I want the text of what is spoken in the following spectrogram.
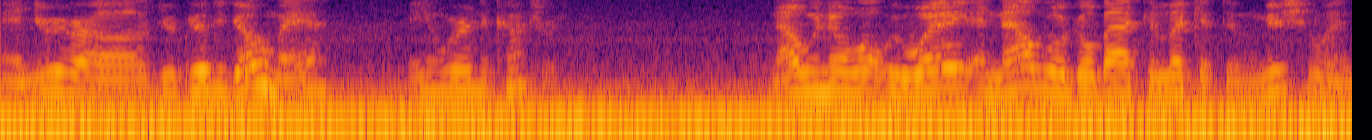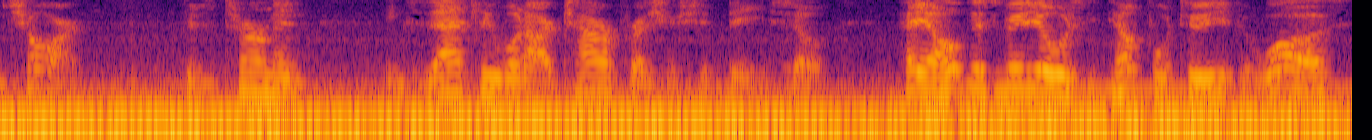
and you're uh, you're good to go, man. Anywhere in the country. Now we know what we weigh, and now we'll go back and look at the Michelin chart to determine exactly what our tire pressure should be. So, hey, I hope this video was helpful to you. If it was,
